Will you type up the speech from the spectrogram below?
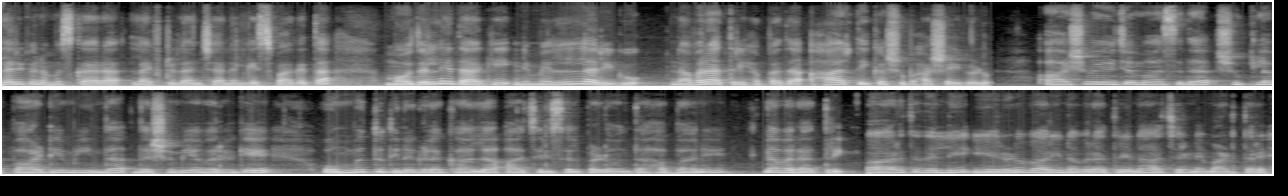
ಎಲ್ಲರಿಗೂ ನಮಸ್ಕಾರ. Life to lunch ಚಾನೆಲ್ಗೆ ಸ್ವಾಗತ. ಮೊದಲನೇದಾಗಿ ನಿಮ್ಮೆಲ್ಲರಿಗೂ ನವರಾತ್ರಿ ಹಬ್ಬದ ಹಾರ್ದಿಕ ಶುಭಾಶಯಗಳು. ಆಶ್ವಯುಜ ಮಾಸದ ಶುಕ್ಲ ಪಾಡ್ಯಮಿಯಿಂದ ದಶಮಿಯವರೆಗೆ ಒಂಬತ್ತು ದಿನಗಳ ಕಾಲ ಆಚರಿಸಲ್ಪಡುವಂಥ ಹಬ್ಬನೇ ನವರಾತ್ರಿ. ಭಾರತದಲ್ಲಿ ಎರಡು ಬಾರಿ ನವರಾತ್ರಿಯನ್ನು ಆಚರಣೆ ಮಾಡ್ತಾರೆ.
